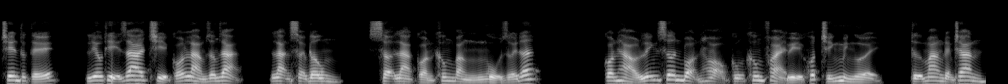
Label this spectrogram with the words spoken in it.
Trên thực tế, liêu thị ra chỉ có làm dâm dạng, lạn sợi đông, sợ là còn không bằng ngủ dưới đất. Còn hảo linh sơn bọn họ cũng không phải ủy khuất chính mình người, tự mang đệm chăn.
